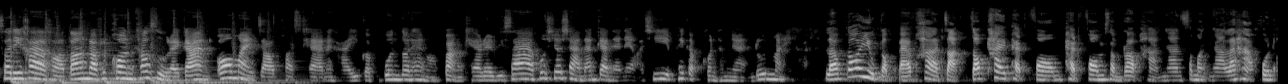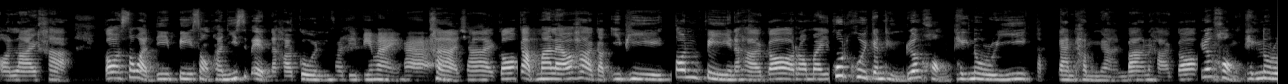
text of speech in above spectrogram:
สวัสดีค่ะ ขอต้อนรับทุกคนเข้าสู่รายการ Oh My Job Podcast นะคะ อยู่กับกุลตัวแทนของฝั่ง Career Visa ผู้เชี่ยวชาญด้านการแนะนำอาชีพให้กับคนทำงานรุ่นใหม่ค่ะ แล้วก็อยู่กับแป๊บค่ะ จาก Job Thai Platform แพลตฟอร์มสำหรับหางานสมัครงานและหาคนออนไลน์ค่ะ ก็สวัสดีปี 2021 นะคะกุลสวัสดีปีใหม่ค่ะ ค่ะ ใช่ ก็กลับมาแล้วค่ะกับ EP ต้นปีนะคะ ก็เรามาพูดคุยกันถึงเรื่องของเทคโนโลยีกับการทำงานบ้างนะคะ ก็เรื่องของเทคโนโล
